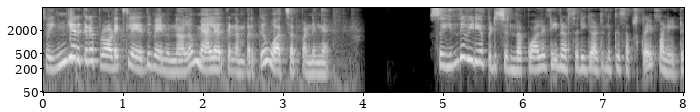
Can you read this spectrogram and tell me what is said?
ஸோ இங்கே இருக்கிற ப்ராடக்ட்ஸில் எது வேணும்னாலும் மேலே இருக்க நம்பருக்கு வாட்ஸ்அப் பண்ணுங்கள் ஸோ இந்த வீடியோ பிடிச்சிருந்தா குவாலிட்டி நர்சரி கார்டனுக்கு சப்ஸ்கிரைப் பண்ணிவிட்டு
